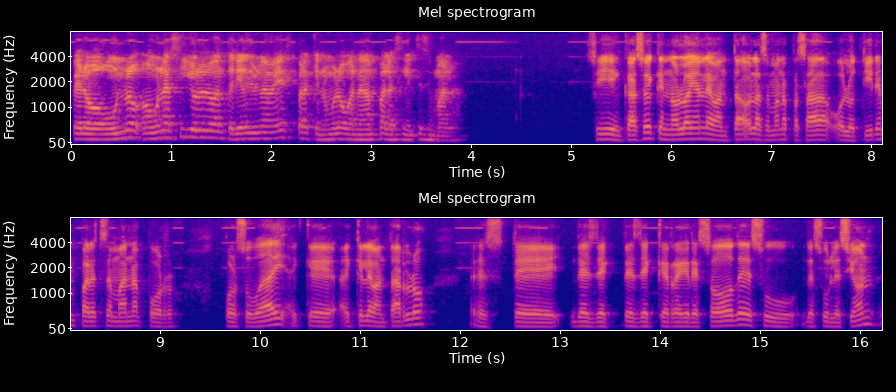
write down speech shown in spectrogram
Pero aún, así yo lo levantaría de una vez para que no me lo ganaran para la siguiente semana. Sí, en caso de que no lo hayan levantado la semana pasada o lo tiren para esta semana por, por su bye, hay que, hay que levantarlo. Este, desde, desde que regresó de su, de su lesión,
